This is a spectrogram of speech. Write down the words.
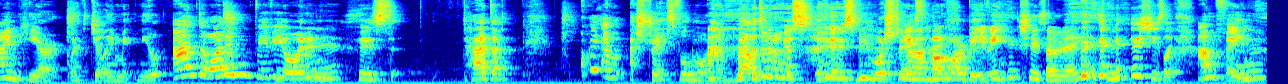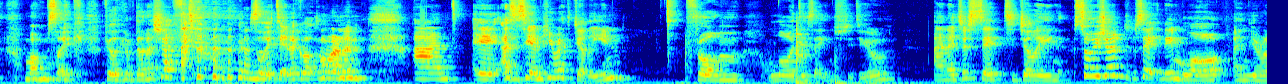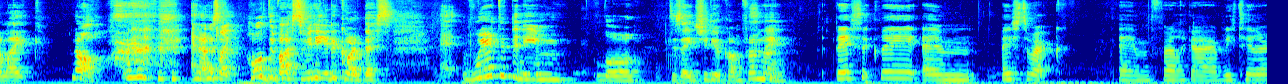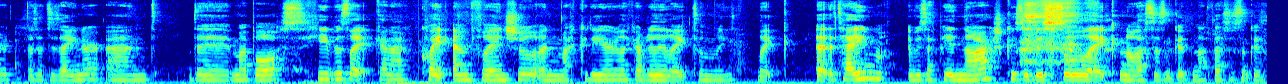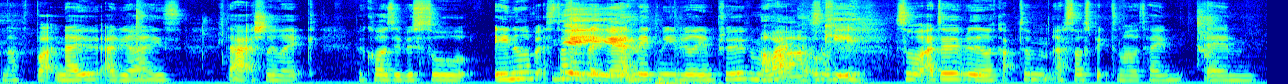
I'm here with Gillian McNeil and Oren, baby Oren, Yes. who's had a quite a, a stressful morning. Well, I don't know who's who's been more stressed, No, mum or baby. she's alright. It's me. She's like, I'm fine. Mum's like, feel like I've done a shift. it's like 10 o'clock in the morning. And uh, as I say, I'm here with Gillian from Law Design Studio. And I just said to Gillian, so is your second name Law? And you were like, no. and I was like, hold the bus, we need to record this. Where did the name Law Design Studio come from then? Basically, um, I used to work um, for like a retailer as a designer, and the my boss he was like kind of quite influential in my career. Like I really liked him. Like, like at the time, it was a pain in the arse because it was so like, no, this isn't good enough. This isn't good enough. But now I realise that actually like because it was so anal about stuff, Yeah, yeah, it, yeah. it made me really improve in my Uh-huh, work. So- okay. So I do really look up to him. I still speak to him all the time. Um,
